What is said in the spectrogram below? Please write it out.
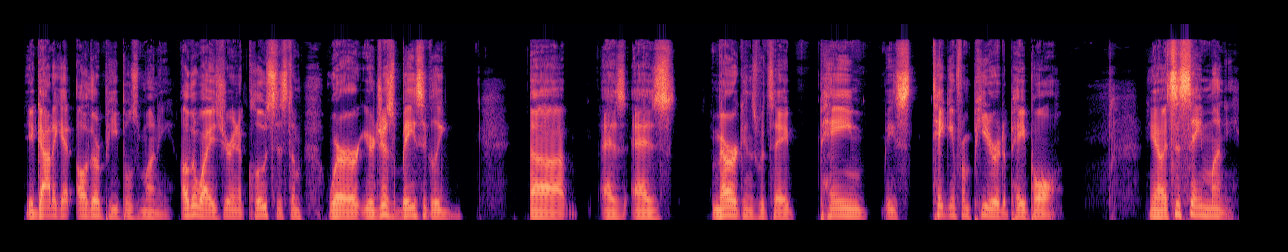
You got to get other people's money. Otherwise, you're in a closed system where you're just basically, uh, as as Americans would say, paying, taking from Peter to pay Paul. You know, it's the same money.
